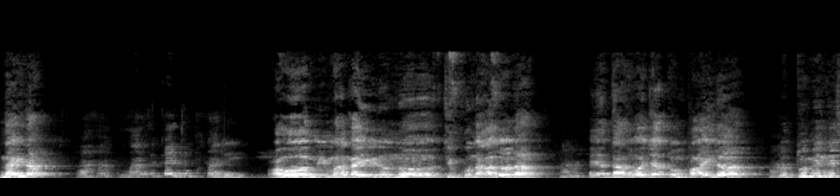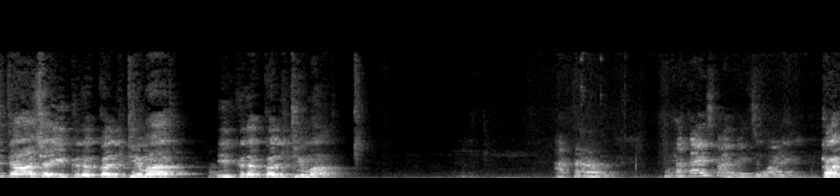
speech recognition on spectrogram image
नाही ना? माझं काय दुखणार आहे? अहो मी मागा इडून तिकून आलो ना हा? या दरवाजातून पाहिलं तर तुम्ही नुसत्या अशा इकडं कलठी मार इकडं कलठी मार. आता तुला काय सांगायचं वाळ्या काय?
